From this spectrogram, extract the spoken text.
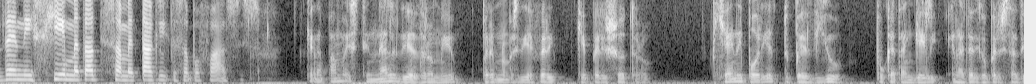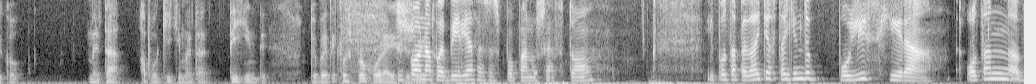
δεν ισχύει μετά τις αμετάκλητες αποφάσεις. Και να πάμε στην άλλη διαδρομή που πρέπει να μας ενδιαφέρει και περισσότερο. Ποια είναι η πορεία του παιδιού που καταγγέλει ένα τέτοιο περιστατικό; Μετά, από εκεί και μετά, τι γίνεται; Το παιδί πώς προχωράει λοιπόν, Λοιπόν, από εμπειρία θα σας πω πάνω σε αυτό. Λοιπόν, τα παιδάκια αυτά γίνονται πολύ ισχυρά. Όταν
